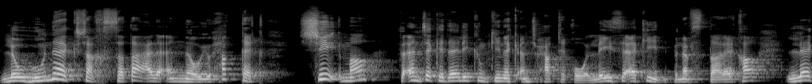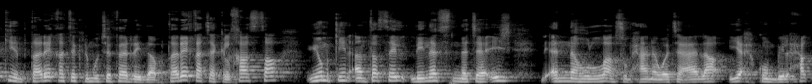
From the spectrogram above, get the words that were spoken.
لو هناك شخص استطاع على أنه يحقق شيء ما فأنت كذلك يمكنك أن تحققه ليس أكيد بنفس الطريقة لكن بطريقتك المتفردة بطريقتك الخاصة يمكن أن تصل لنفس النتائج لأنه الله سبحانه وتعالى يحكم بالحق.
